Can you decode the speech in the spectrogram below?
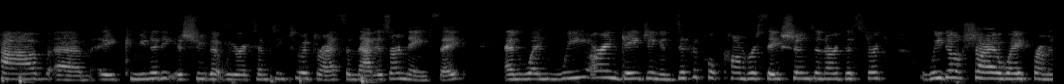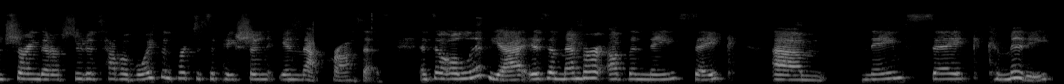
have um, a community issue that we are attempting to address, and that is our namesake. And when we are engaging in difficult conversations in our district, we don't shy away from ensuring that our students have a voice and participation in that process. And so Olivia is a member of the namesake um, namesake committee,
